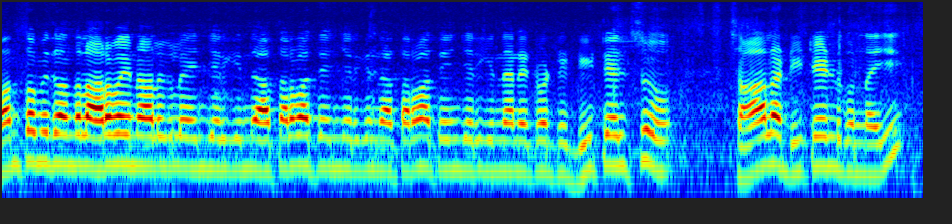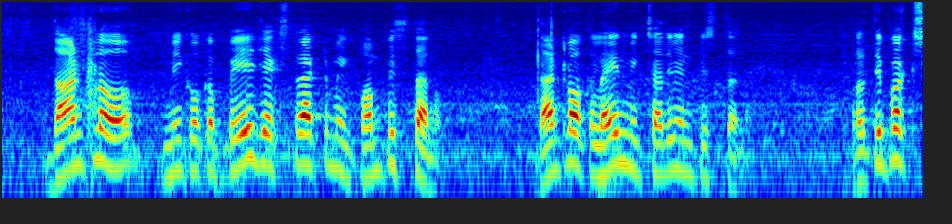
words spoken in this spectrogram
పంతొమ్మిది వందల అరవై నాలుగులో ఏం జరిగింది? ఆ తర్వాత ఏం జరిగింది? ఆ తర్వాత ఏం జరిగింది? అనేటువంటి డీటెయిల్స్ చాలా డీటెయిల్డ్గా ఉన్నాయి. దాంట్లో మీకు ఒక పేజ్ ఎక్స్ట్రాక్ట్ మీకు పంపిస్తాను. దాంట్లో ఒక లైన్ మీకు చదివి వినిపిస్తాను. ప్రతిపక్ష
